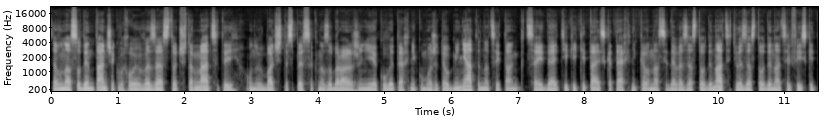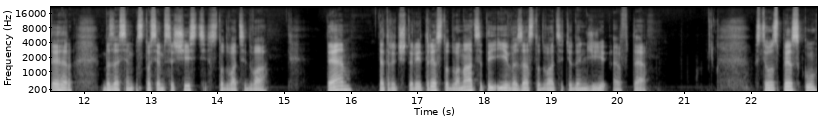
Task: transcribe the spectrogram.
Це у нас один танчик виходить ВЗ-114. Он ви бачите список на зображенні, яку ви техніку можете обміняти на цей танк. Це йде тільки китайська техніка. У нас іде ВЗ-111, ВЗ-111 Ельфійський тигр, ВЗ-176, 122 ТМ, Т-34-3, 112 і ВЗ-121 GFT. З цього списку,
